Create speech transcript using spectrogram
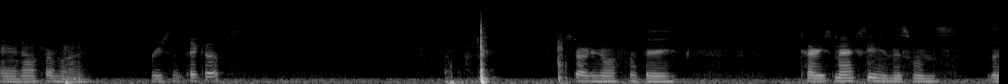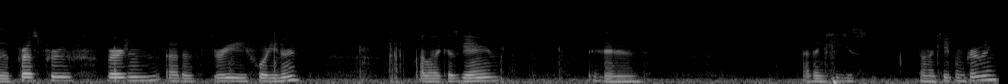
And now for my recent pickups. Starting off with a Tyrese Maxey, and this one's the press proof version out of 349. I like his game, and I think he's to keep improving.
